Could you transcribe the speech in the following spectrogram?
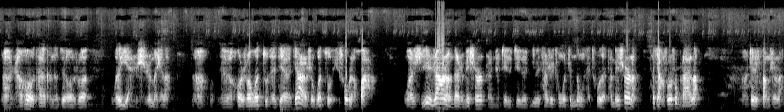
啊，然后他可能最后说我的眼识没了，啊，呃，或者说我嘴，第第二个是我嘴说不了话了，我使劲嚷嚷，但是没声儿，啊，这个这个，因为它是通过震动才出的，它没声了，他想说说不出来了，啊，这是丧失了。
